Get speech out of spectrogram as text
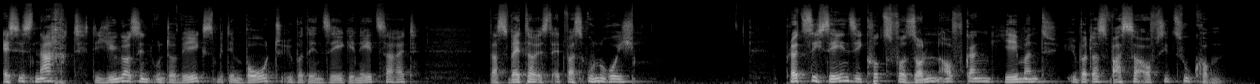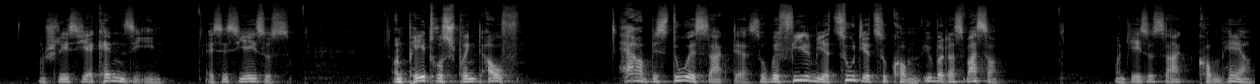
Es ist Nacht, die Jünger sind unterwegs mit dem Boot über den See Genezareth. Das Wetter ist etwas unruhig. Plötzlich sehen sie kurz vor Sonnenaufgang jemand über das Wasser auf sie zukommen. Und schließlich erkennen sie ihn. Es ist Jesus. Und Petrus springt auf. Herr, bist du es, sagt er, so befiehl mir, zu dir zu kommen, über das Wasser. Und Jesus sagt, komm her.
